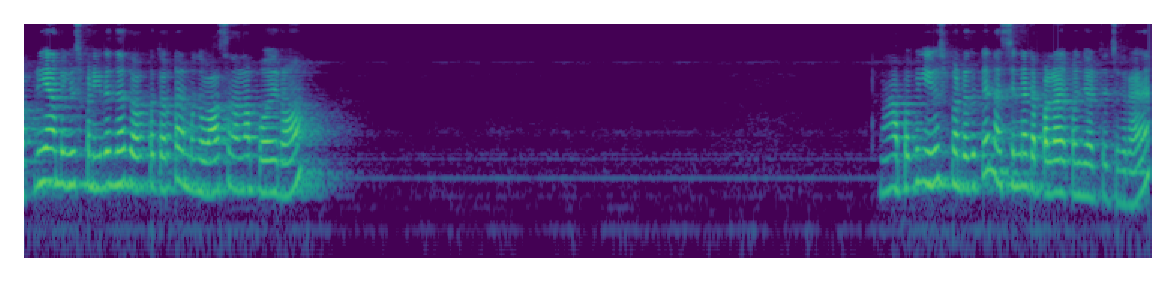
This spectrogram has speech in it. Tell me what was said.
அப்படியே நம்ம யூஸ் பண்ணிக்கிட்டு இருந்தால் திறக்க திறக்க நமக்கு வாசனைலாம் போயிடும் நான் அப்பப்போ யூஸ் பண்ணுறதுக்கு நான் சின்ன டப்பாலாம் கொஞ்சம் எடுத்து வச்சுக்கிறேன்.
